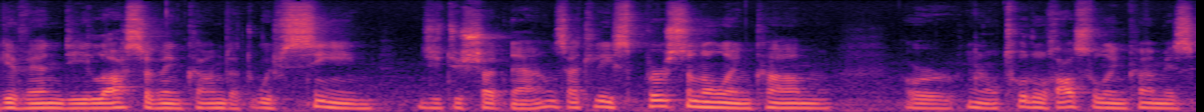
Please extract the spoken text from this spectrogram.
given the loss of income that we've seen due to shutdowns. At least personal income or you know total household income is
